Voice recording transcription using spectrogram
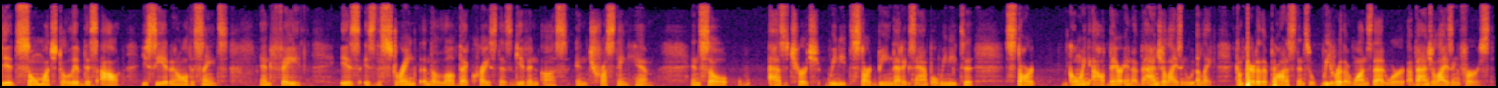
did so much to live this out. You see it in all the saints. And faith is is the strength and the love that Christ has given us in trusting him. And so as a church, we need to start being that example. We need to start going out there and evangelizing. Like compared to the Protestants, we were the ones that were evangelizing first.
